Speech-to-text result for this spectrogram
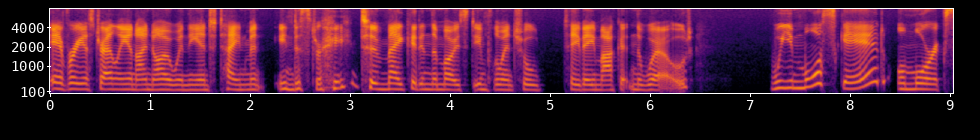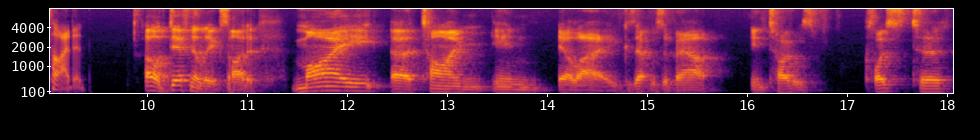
every Australian I know in the entertainment industry to make it in the most influential TV market in the world. Were you more scared or more excited? Oh, definitely excited. My uh, time in LA, because that was about in total was close to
